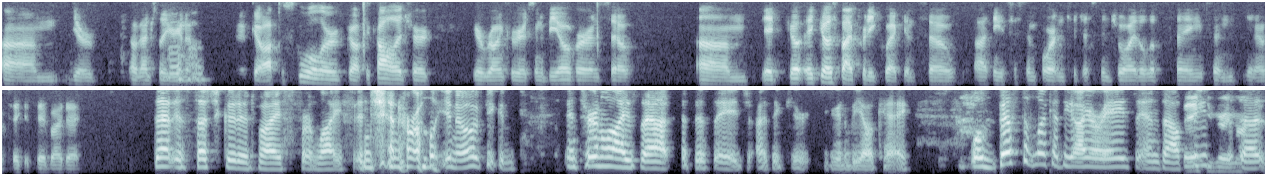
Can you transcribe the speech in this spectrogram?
um, you're eventually you're going to go off to school or go off to college, or your rowing career is going to be over, and so um, it go it goes by pretty quick. And so I think it's just important to just enjoy the little things and you know take it day by day. that is such good advice for life in general. you know, if you can internalize that at this age, I think you're you're going to be okay. Well, best of luck at the IRAs, and uh, please, uh,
